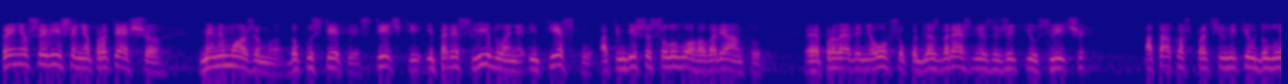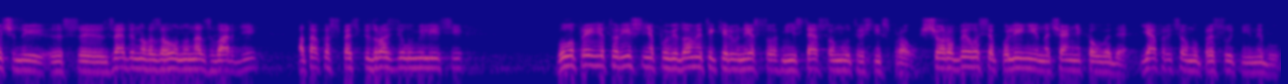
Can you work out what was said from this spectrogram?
Прийнявши рішення про те, що ми не можемо допустити стички і переслідування, і тиску, а тим більше силового варіанту е, проведення обшуку для збереження життів слідчих, а також працівників долученої е, з зведеного загону Нацгвардії, а також спецпідрозділу міліції, було прийнято рішення повідомити керівництво Міністерства внутрішніх справ, що робилося по лінії начальника УВД. Я при цьому присутній не був.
